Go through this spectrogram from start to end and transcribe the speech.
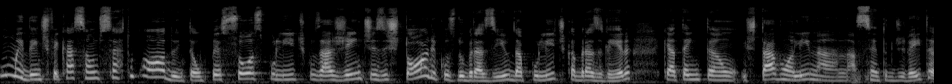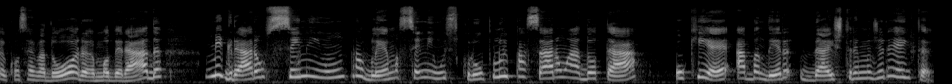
uma identificação de certo modo. Então, pessoas políticos, agentes históricos do Brasil, da política brasileira, que até então estavam ali na, na centro-direita, conservadora, moderada, migraram sem nenhum problema, sem nenhum escrúpulo e passaram a adotar o que é a bandeira da extrema-direita.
